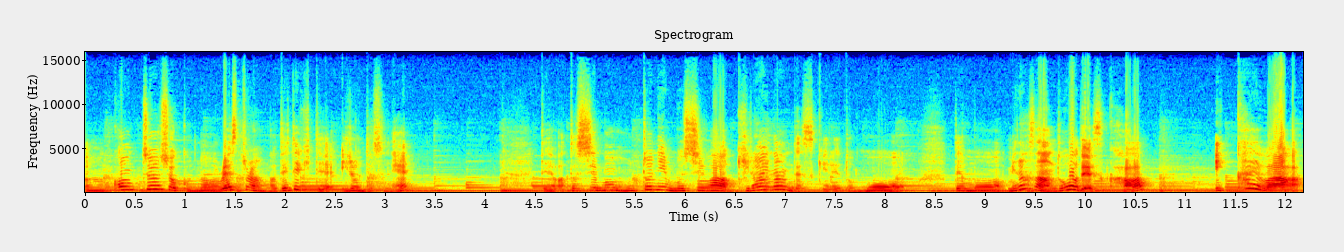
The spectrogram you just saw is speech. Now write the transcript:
うん、昆虫食のレストランが出てきているんですね。で私も本当に虫は嫌いなんですけれどもでも皆さんどうですか？一回は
